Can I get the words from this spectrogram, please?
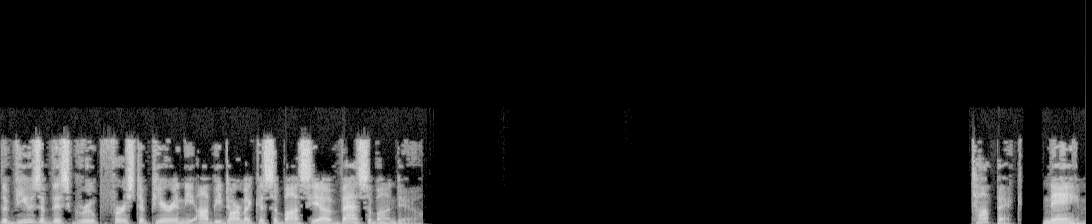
The views of this group first appear in the Abhidharmakosabhasya of Vasubandhu. Name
